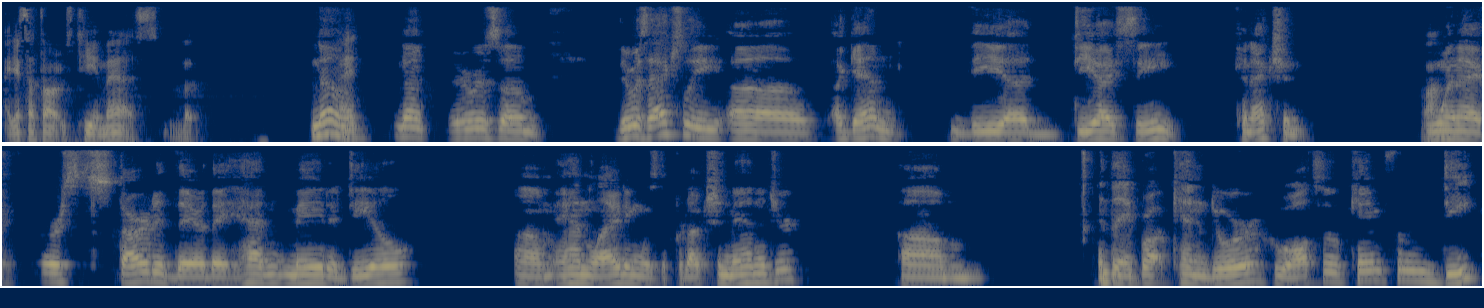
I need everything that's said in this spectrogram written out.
I guess I thought it was TMS, but No, I- no, there was um, there was actually uh, again the uh, DIC connection. Wow. When I first started there, they hadn't made a deal. Um, Ann Lighting was the production manager. Um, and they brought Ken Doer, who also came from DiC.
